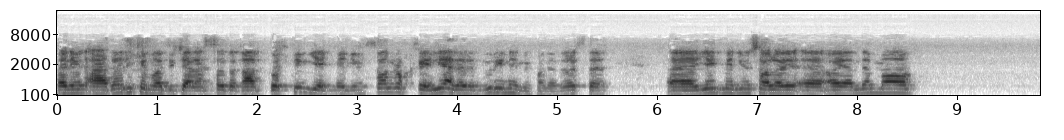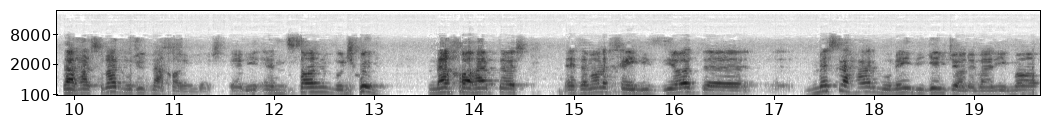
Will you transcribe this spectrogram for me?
ولی اون اعدادی که ما تو جلسات قبل گفتیم یک میلیون سال رو خیلی عدد دوری نمی‌کنه. درسته؟ یک میلیون سال آینده ما در هر صورت وجود نخواهیم داشت. یعنی انسان وجود نخواهد داشت. احتمال خیلی زیاد مثل هر گونه دیگه جانوری ما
